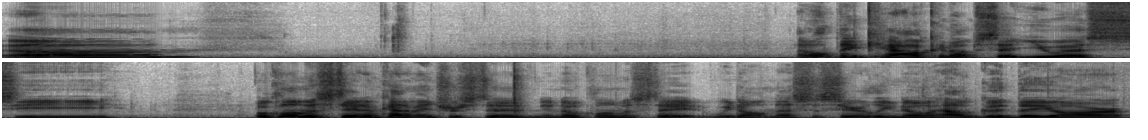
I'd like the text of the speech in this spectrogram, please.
Um, I don't think Cal can upset USC. Oklahoma State, I'm kind of interested in Oklahoma State. We don't necessarily know how good they are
